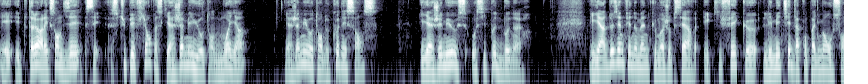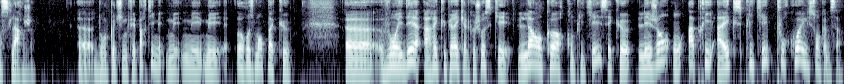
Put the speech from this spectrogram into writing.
Et, tout à l'heure, Alexandre disait, c'est stupéfiant parce qu'il n'y a jamais eu autant de moyens, il n'y a jamais eu autant de connaissances, il n'y a jamais eu aussi peu de bonheur. Et il y a un deuxième phénomène que moi j'observe et qui fait que les métiers de l'accompagnement au sens large, euh, dont le coaching fait partie, mais, heureusement pas que, euh, vont aider à récupérer quelque chose qui est là encore compliqué, c'est que les gens ont appris à expliquer pourquoi ils sont comme ça,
